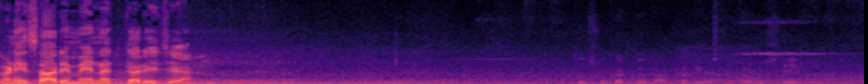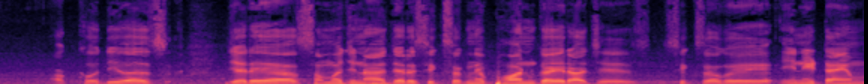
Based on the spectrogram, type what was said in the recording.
ઘણી સારી મહેનત કરી છે તું શું કરતો હતો આખો દિવસનું તારું શેડ્યુલ આખો દિવસ જ્યારે સમજ ના આવે શિક્ષકને ફોન કર્યા છે શિક્ષકોએ એની ટાઈમ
